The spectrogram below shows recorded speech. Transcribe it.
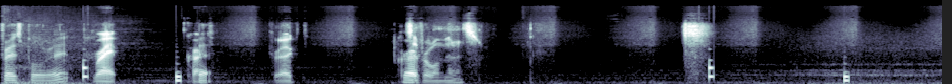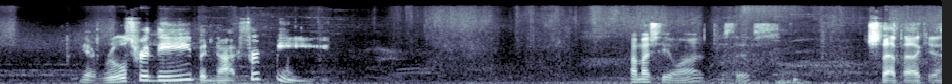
first pull, right? Right. Correct. Correct. Correct. Except for one minutes. Yeah, rules for thee, but not for me. How much do you want? Just this? Just that pack, yeah.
